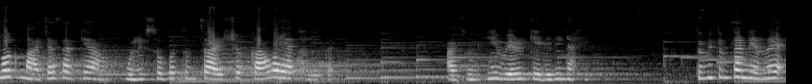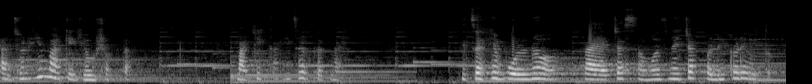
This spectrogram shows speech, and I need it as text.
मग माझ्यासारख्या मुलीसोबत तुमचं आयुष्य का वया घालत आहे? अजूनही वेळ गेलेली नाही. तुम्ही तुमचा निर्णय अजूनही मागे घेऊ शकता. माझी काहीच हरकत नाही. तिचं हे बोलणं रायाच्या समजण्याच्या पलीकडे होतं.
